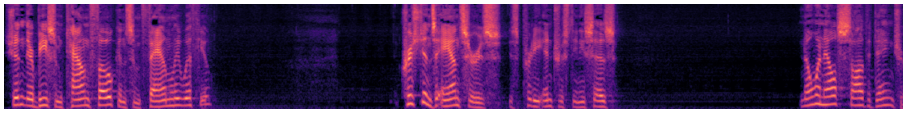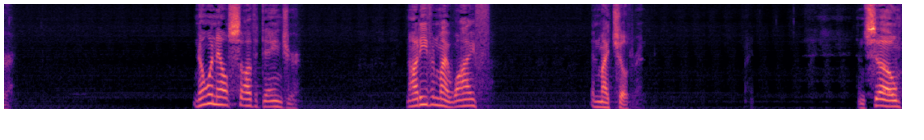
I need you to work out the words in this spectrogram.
shouldn't there be some town folk and some family with you? Christian's answer is, is pretty interesting. He says, No one else saw the danger. No one else saw the danger. Not even my wife and my children. And so,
